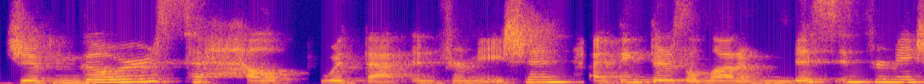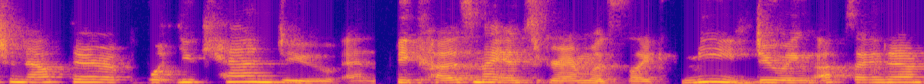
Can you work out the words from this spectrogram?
gym goers to help with that information. I think there's a lot of misinformation out there of what you can do. And because my Instagram was like me doing upside down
